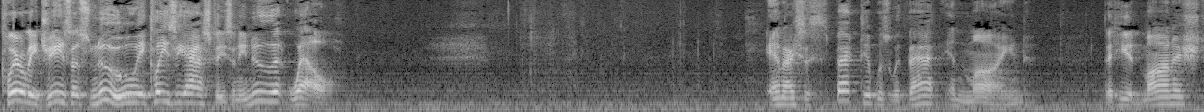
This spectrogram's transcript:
Clearly, Jesus knew Ecclesiastes and he knew it well. And I suspect it was with that in mind that he admonished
